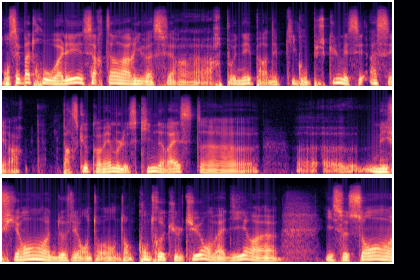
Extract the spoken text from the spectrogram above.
on ne sait pas trop où aller. Certains arrivent à se faire harponner par des petits groupuscules, mais c'est assez rare parce que quand même le skin reste méfiant, de, en, en, contre-culture, on va dire. il se sent,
